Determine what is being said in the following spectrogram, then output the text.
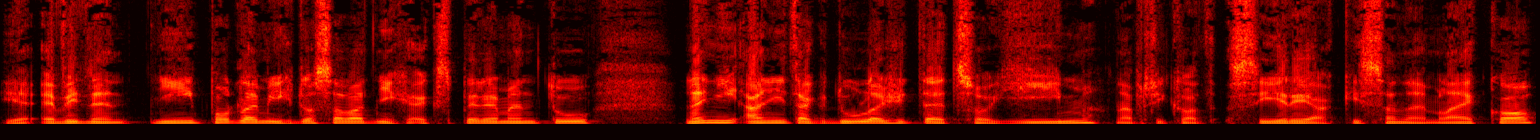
je evidentní. Podle mých dosavadních experimentů není ani tak důležité, co jím, například síry a kysané mléko,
